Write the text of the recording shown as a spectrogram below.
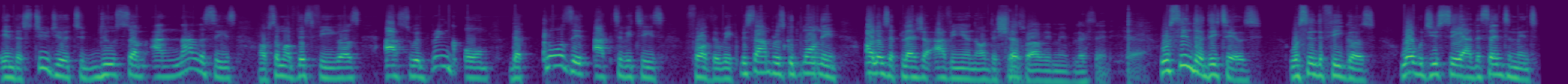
in the studio to do some analysis of some of these figures as we bring home the closing activities for the week. Mr. Ambrose, good morning. Always a pleasure having you on the show. Thanks for having me, blessed. Yeah. We've seen the details. We've seen the figures what would you say are the sentiments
